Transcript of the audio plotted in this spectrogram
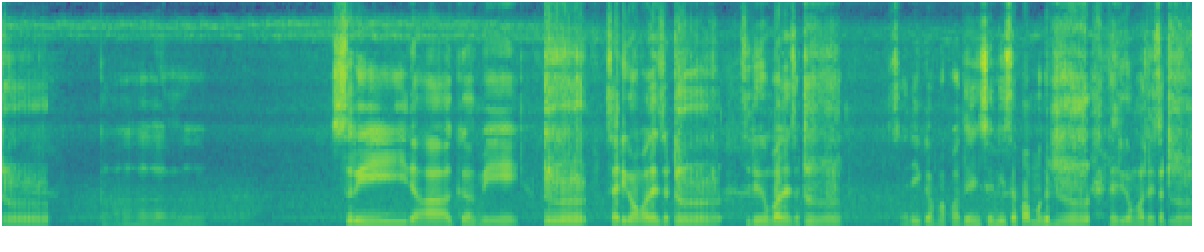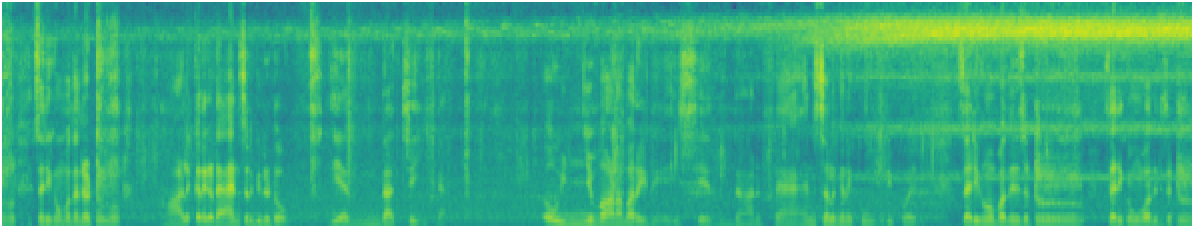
ട്രർ ശ്രീരാഗമേ ട്രർ സരിഗമ പതിനിസ ട്രർ സരിഗമ പതിനിസ ട്രർ സരിഗമ പതിനിസ നിസ പമ്മ ട്രർ സരിഗമ പതിനിസ ട്രർ സരിഗമ പതിനിസ ട്രർ ആൾക്കാരൊക്കെ ഡാൻസ് എടുക്കുന്നുണ്ടോ എന്താ ചെയ്യുക ഓ ഇഞ്ഞും പാടാൻ പറയുന്നത് എന്താണ് ഫാൻസുകൾ ഇങ്ങനെ കൂടിപ്പോയത് സരിഗമ പതിനഞ്ച് ട്രിർ സരിഗമ പതിനഞ്ച് ട്രിർ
